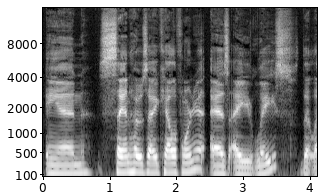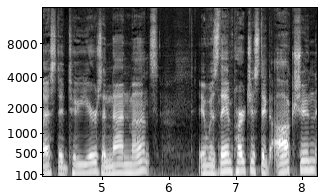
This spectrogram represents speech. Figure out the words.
in San Jose, California as a lease that lasted two years and nine months. It was then purchased at auction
